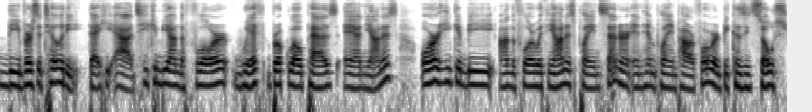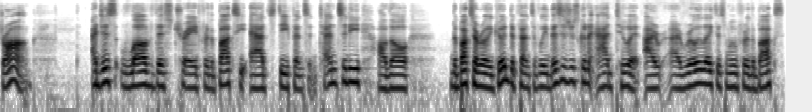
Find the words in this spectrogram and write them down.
the versatility that he adds. He can be on the floor with Brook Lopez and Giannis, or he can be on the floor with Giannis playing center and him playing power forward because he's so strong. I just love this trade for the Bucks. He adds defense intensity, although the Bucks are really good defensively. This is just going to add to it. I I really like this move for the Bucks.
